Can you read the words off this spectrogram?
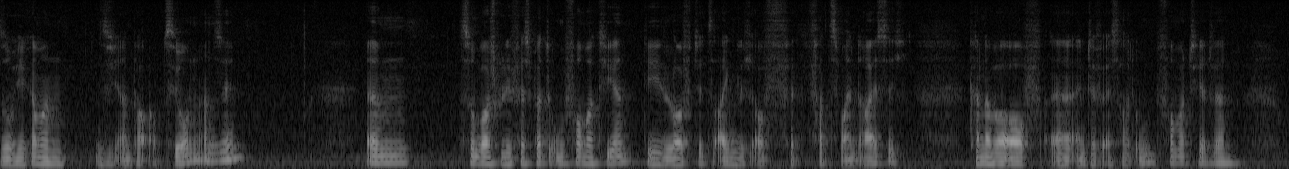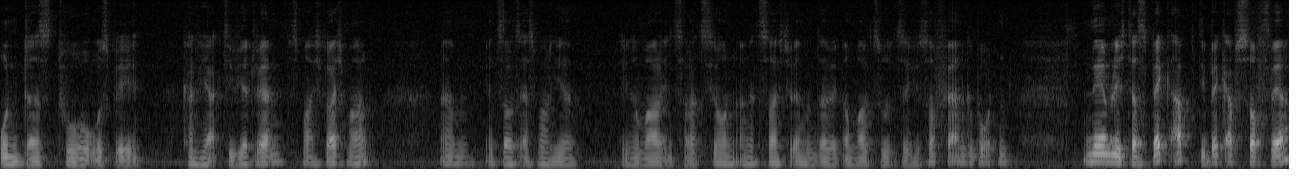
So, hier kann man sich ein paar Optionen ansehen. Ähm, zum Beispiel die Festplatte umformatieren, die läuft jetzt eigentlich auf FAT32, kann aber auf äh, NTFS halt umformatiert werden. Und das Turbo USB kann hier aktiviert werden, das mache ich gleich mal. Ähm, jetzt soll es erstmal hier die normale Installation angezeigt werden und da wird nochmal zusätzliche Software angeboten. Nämlich das Backup, die Backup-Software,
